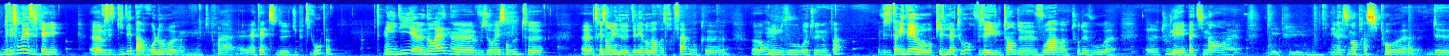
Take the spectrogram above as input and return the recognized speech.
vous descendez les escaliers, vous êtes guidé par Rollo euh, qui prend la, tête du petit groupe, et il dit euh, Noren, euh, vous aurez sans doute euh, euh, très envie d'aller revoir votre femme, donc euh, euh, nous ne vous retenons pas. Vous êtes arrivé au pied de la tour, vous avez eu le temps de voir autour de vous euh, euh, tous les bâtiments, euh, les, plus, bâtiments principaux euh, de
